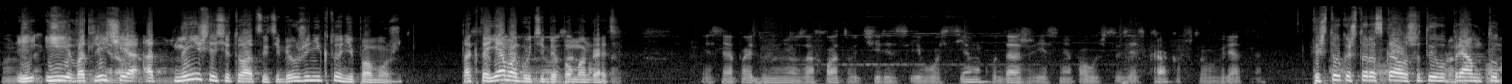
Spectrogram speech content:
Ну, И, и в отличие от нынешней ситуации тебе уже никто не поможет. Так-то я могу тебе помогать. Если я пойду на него захватывать через его стенку, даже если у меня получится взять Краков, что вряд ли. Ты ж только что то рассказал, что ты его прям тут,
